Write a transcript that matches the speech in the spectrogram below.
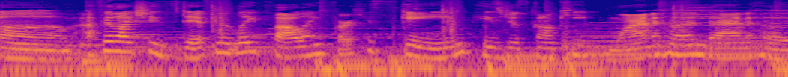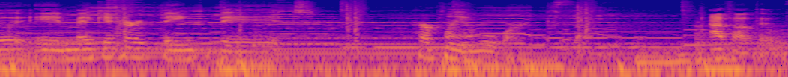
um, I feel like she's definitely falling for his scheme. He's just gonna keep whining her and dining her and making her think that her plan will work. So I thought that was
